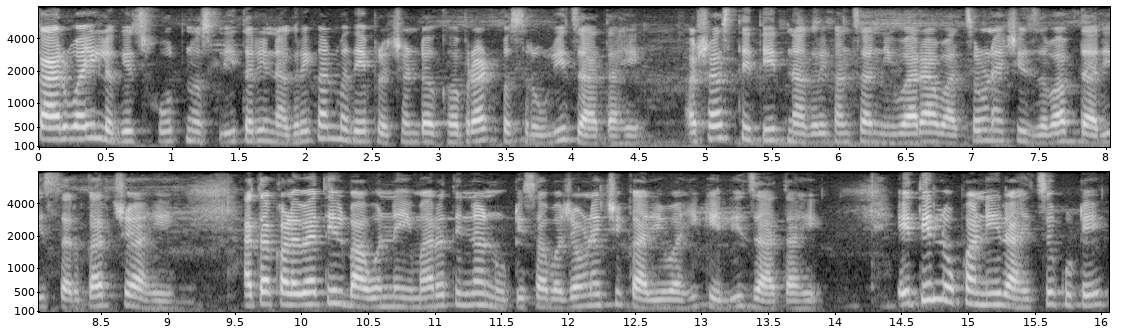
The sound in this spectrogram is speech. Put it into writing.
कारवाई लगेच होत नसली तरी नागरिकांमध्ये प्रचंड घबराट पसरवली जात आहे. अशा स्थितीत नागरिकांचा निवारा वाचवण्याची जबाबदारी सरकारची आहे. आता कळव्यातील बावन्न इमारतींना नोटिसा बजावण्याची कार्यवाही केली जात आहे. येथील लोकांनी राहायचं कुठे?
